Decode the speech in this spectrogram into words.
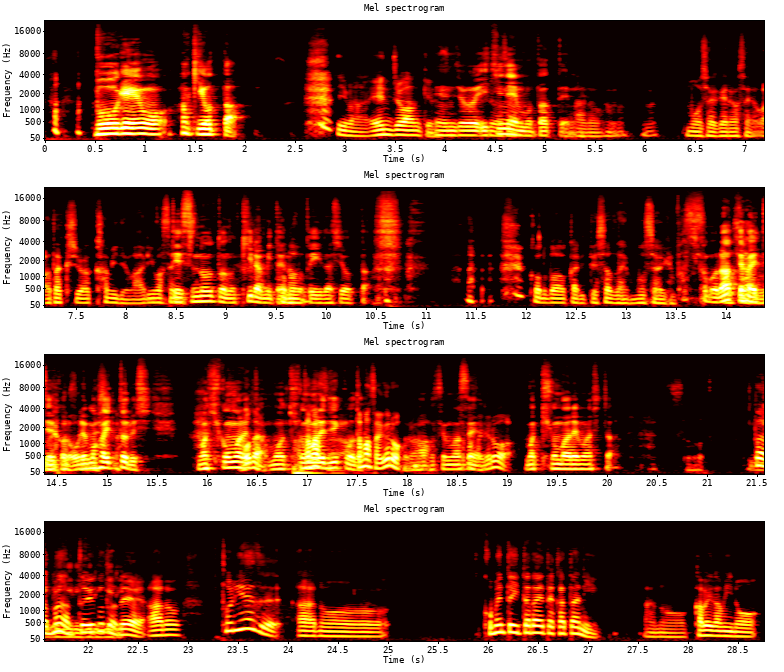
暴言を吐き寄った。今、炎上案件。炎上1年も経ってね。あのうんうん申し訳ありません。私は神ではありませんデ。スノートのキラみたいなこと言い出しよった。この場を借りて謝罪申し上げます。しかもラって入ってるから俺も入っとるし、巻き込まれた。巻き込まれ事故だ頭。下げろ、ほら。すいません。巻き込まれました。まあ、まあ、ということで、あの、とりあえず、あの、コメントいただいた方に、あの、壁紙の、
